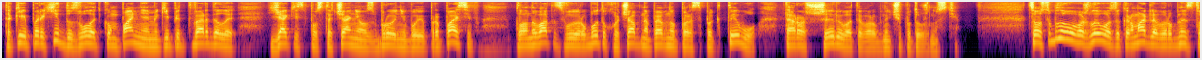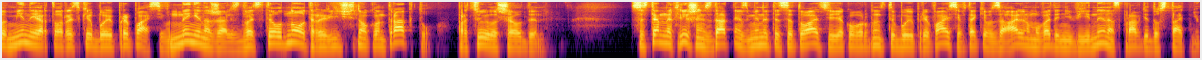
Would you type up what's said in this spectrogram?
Такий перехід дозволить компаніям, які підтвердили якість постачання озброєнь і боєприпасів, планувати свою роботу хоча б на певну перспективу та розширювати виробничі потужності. Це особливо важливо, зокрема, для виробництва мін і артилерійських боєприпасів. Нині, на жаль, з 21 трирічного контракту працює лише один. Системних рішень, здатних змінити ситуацію як у виробництві боєприпасів, так і в загальному веденні війни насправді достатньо.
